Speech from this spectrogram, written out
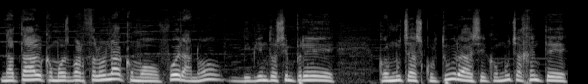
natal como es Barcelona, como fuera, ¿no? Viviendo siempre con muchas culturas y con mucha gente.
